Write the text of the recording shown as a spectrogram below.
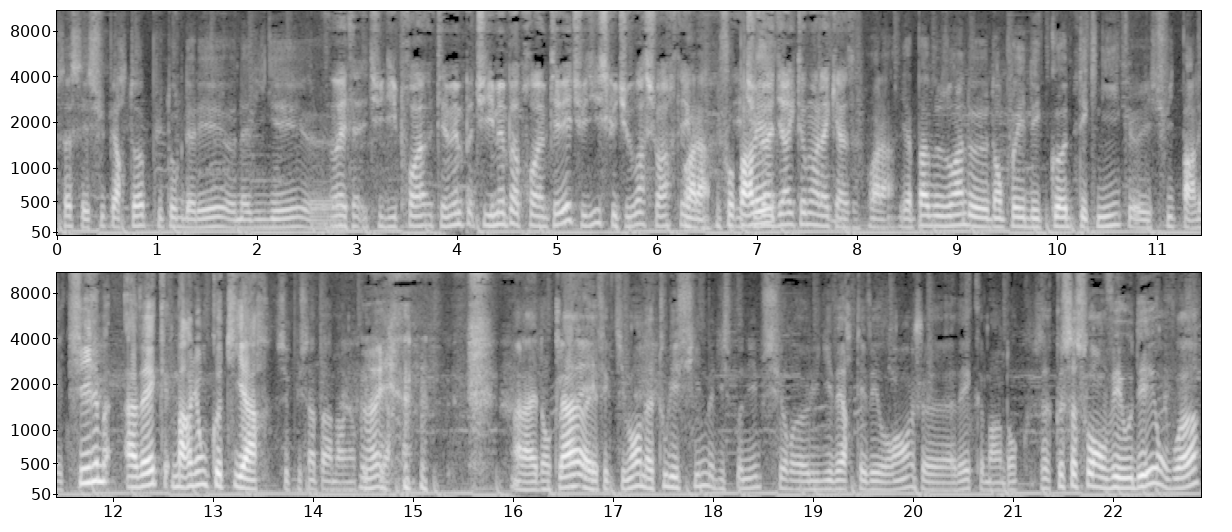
Ça, c'est super top plutôt que d'aller euh, naviguer. euh, Ouais, tu dis pro, même pas, tu dis même pas programme TV, tu dis ce que tu veux voir sur Arte. Voilà, il faut Et parler- Tu vas directement à la case. Voilà, il n'y a pas besoin de- d'employer des codes techniques, euh, il suffit de parler. Film avec Marion Cotillard, c'est plus sympa Marion Cotillard. Ouais. Voilà, donc là, Ouais. effectivement, on a tous les films disponibles sur euh, l'univers TV Orange, euh, avec euh, donc que ça soit en VOD, on voit,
